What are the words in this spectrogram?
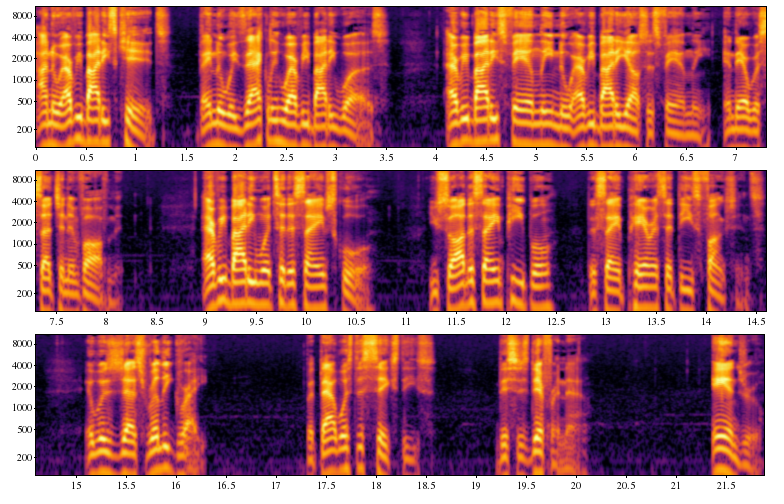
I knew everybody's kids. They knew exactly who everybody was. Everybody's family knew everybody else's family, and there was such an involvement. Everybody went to the same school. You saw the same people, the same parents at these functions. It was just really great. But that was the 60s. This is different now. Andrew,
